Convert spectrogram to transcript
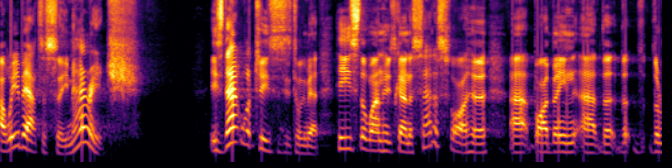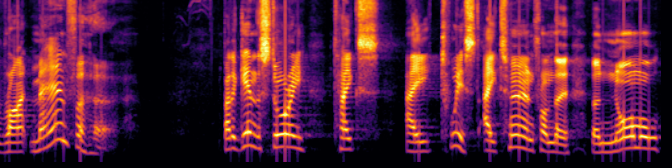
are we about to see marriage? Is that what Jesus is talking about? He's the one who's going to satisfy her uh, by being uh, the, the, the right man for her. But again, the story takes a twist, a turn from the, the normal,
